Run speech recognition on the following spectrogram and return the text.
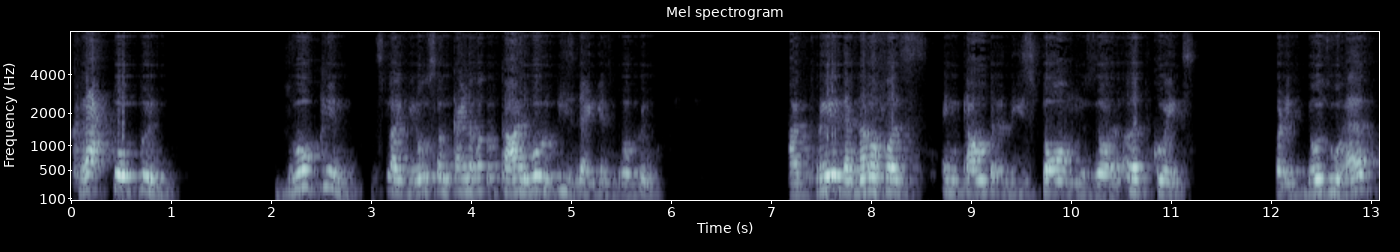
cracked open, broken. It's like, you know, some kind of a cardboard piece that gets broken. I pray that none of us encounter these storms or earthquakes. But if those who have,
